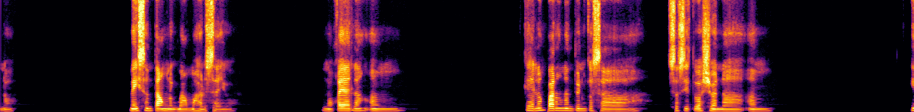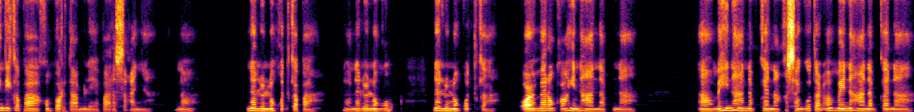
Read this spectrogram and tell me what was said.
no? May isang taong nagmamahal sa'yo. No, kaya lang, um, kaya lang parang nandun ka sa, sa sitwasyon na, um, hindi ka pa komportable para sa kanya, no? Nalulungkot ka pa, no? Nalulungkot, nalulungkot ka. Or meron kang hinahanap na uh, may hinahanap ka na kasagutan o may nahanap ka na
